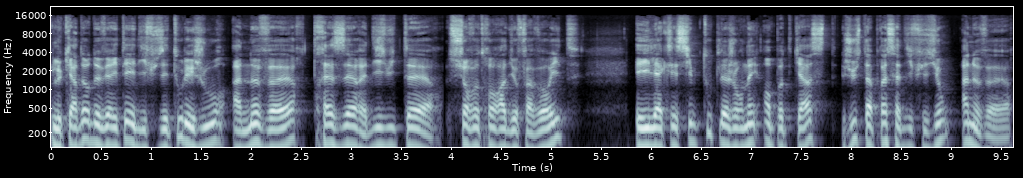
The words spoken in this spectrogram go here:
Le quart d'heure de vérité est diffusé tous les jours à 9h, 13h et 18h sur votre radio favorite et il est accessible toute la journée en podcast juste après sa diffusion à 9h.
